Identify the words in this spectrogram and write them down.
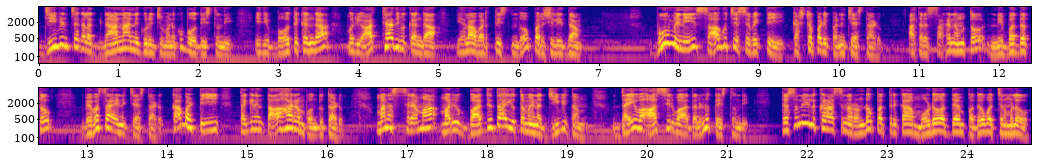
జీవించగల జ్ఞానాన్ని గురించి మనకు బోధిస్తుంది. ఇది భౌతికంగా మరియు ఆధ్యాత్మికంగా ఎలా వర్తిస్తుందో పరిశీలిద్దాం. భూమిని సాగు చేసే వ్యక్తి కష్టపడి పనిచేస్తాడు. అతడు సహనంతో నిబద్ధతో వ్యవసాయాన్ని చేస్తాడు. కాబట్టి తగినంత ఆహారం పొందుతాడు. మన శ్రమ మరియు బాధ్యతాయుతమైన జీవితం దైవ ఆశీర్వాదాలను తెస్తుంది. తెసనీలకు రాసిన రెండో పత్రిక మూడో అధ్యాయం పదో వచనంలో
